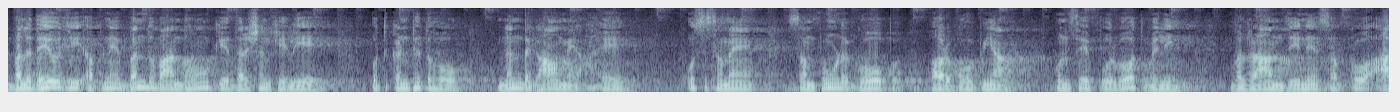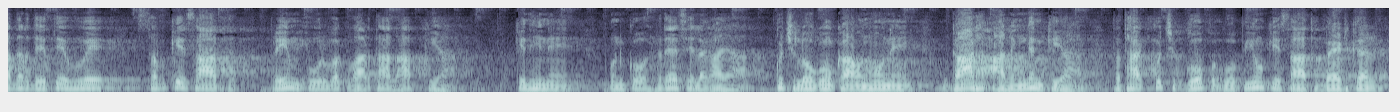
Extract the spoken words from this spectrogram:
बलदेव जी अपने बंधु बांधवों के दर्शन के लिए उत्कंठित हो नंद गाँव में आए। उस समय संपूर्ण गोप और गोपियाँ उनसे पूर्ववत मिलीं। बलराम जी ने सबको आदर देते हुए सबके साथ प्रेम पूर्वक वार्तालाप किया। किन्हीं ने उनको हृदय से लगाया। कुछ लोगों का उन्होंने गाढ़ आलिंगन किया तथा कुछ गोप गोपियों के साथ बैठकर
